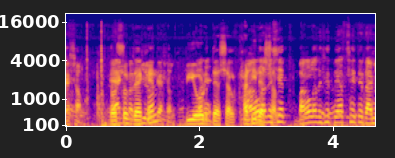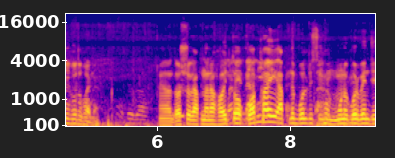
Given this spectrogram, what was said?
দেশাল। দর্শক দেখেন পিওর মানে দেশাল খাঁটি দেশাল। বাংলাদেশে বাংলাদেশে তেয়ার চাইতে দামি গরু হয় না। হ্যাঁ, দর্শক আপনারা হয়তো মানে কথাই আপনি বলতেছি মনে করবেন যে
